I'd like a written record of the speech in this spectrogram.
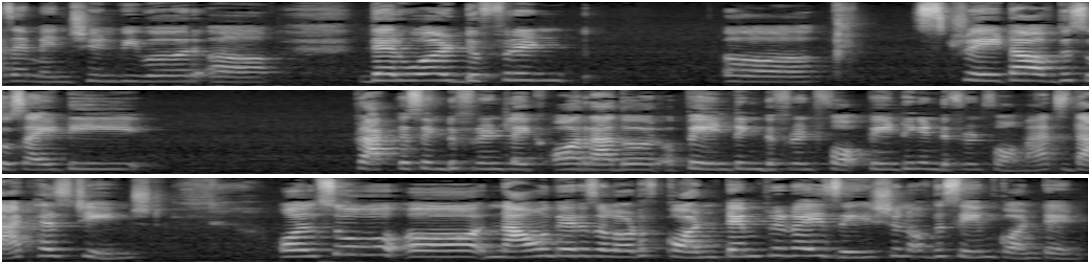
as I mentioned, we were uh, there were different uh, strata of the society practicing different like or rather uh, painting different for painting in different formats. That has changed. Also uh, now there is a lot of contemporarization of the same content.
